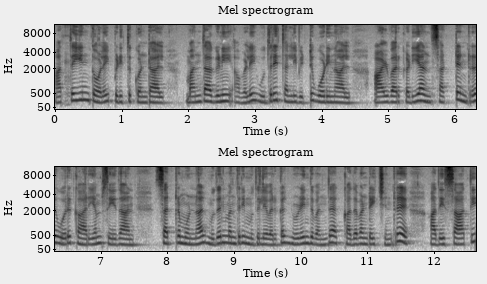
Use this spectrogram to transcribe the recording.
அத்தையின் தோலை பிடித்து கொண்டாள். மந்தாகினி அவளை உதறி தள்ளிவிட்டு ஓடினாள். ஆழ்வார்க்கடியான் சட்டென்று ஒரு காரியம் செய்தான். சற்று முன்னால் முதன் மந்திரி முதலியவர்கள் நுழைந்து வந்த கதவண்டை சென்று அதை சாத்தி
